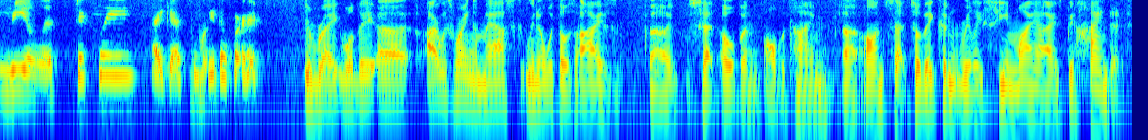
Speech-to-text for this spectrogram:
realistically? I guess would be the word. Right. Well, they. Uh, I was wearing a mask, you know, with those eyes uh, set open all the time uh, on set, so they couldn't really see my eyes behind it.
